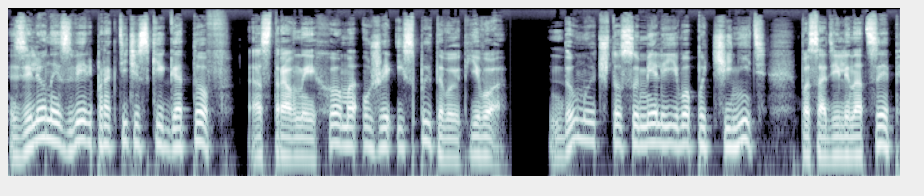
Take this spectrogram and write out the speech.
Зеленый зверь практически готов, островные хома уже испытывают его. Думают, что сумели его подчинить, посадили на цепь.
